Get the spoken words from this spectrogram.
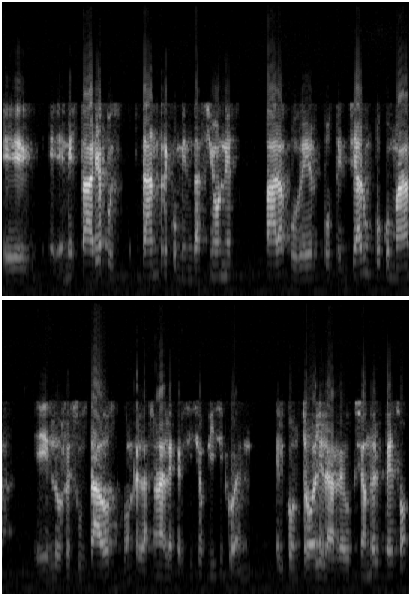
en esta área, pues dan recomendaciones para poder potenciar un poco más los resultados con relación al ejercicio físico en el control y la reducción del peso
